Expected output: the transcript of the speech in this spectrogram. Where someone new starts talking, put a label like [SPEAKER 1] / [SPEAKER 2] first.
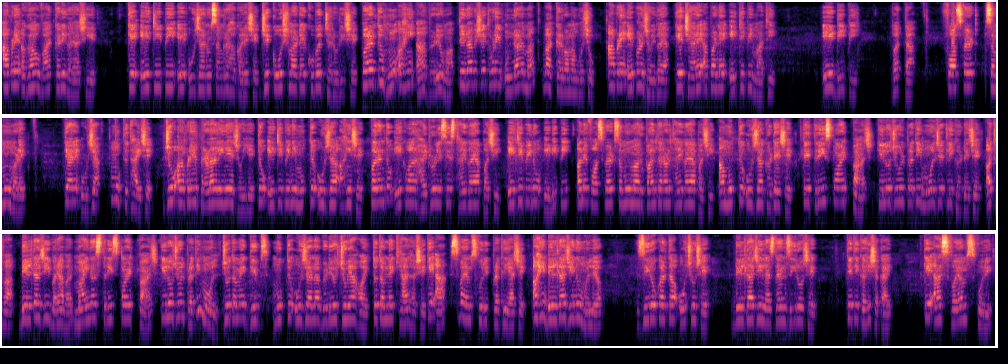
[SPEAKER 1] આપણે અગાઉ વાત કરી ગયા છીએ કે એટીપી એ ઉર્જાનો સંગ્રહ કરે છે, જે કોષ માટે ખૂબ જ જરૂરી છે. પરંતુ હું અહીં આ વિડીયોમાં તેના વિશે થોડી ઊંડાણમાં વાત કરવા માંગુ છું. આપણે એ પણ જોઈ ગયા કે જ્યારે આપણને એટીપી માંથી એડીપી વત્તા ફોસ્ફેટ સમૂહ મળે, ત્યારે ઊર્જા મુક્ત થાય છે. જો આપણે પ્રણાલીને જોઈએ તો એટીપીની મુક્ત ઊર્જા અહીં છે, પરંતુ એકવાર હાઇડ્રોલિસિસ થઈ ગયા પછી એટીપીનું એડીપી અને ફોસ્ફેટ સમૂહમાં રૂપાંતરણ થઈ ગયા પછી, આ મુક્ત ઊર્જા ઘટે છે. તે ત્રીસ પોઈન્ટ પાંચ કિલોજુલ પ્રતિ મોલ જેટલી ઘટે છે, અથવા ડેલ્ટા જી બરાબર માઇનસ ત્રીસ પોઈન્ટ પાંચ કિલોજુલ પ્રતિ મોલ. જો તમે ગિબ્સ મુક્ત ઉર્જાના વીડિયો જોયા હોય, તો તમને ખ્યાલ હશે કે આ સ્વયંસ્ફુરિત પ્રક્રિયા છે. અહીં ડેલ્ટા જી નું મૂલ્ય ઝીરો કરતા ઓછું છે, delta G less than zero છે. તેથી કહી શકાય કે આ સ્વયંસ્ફુરિત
